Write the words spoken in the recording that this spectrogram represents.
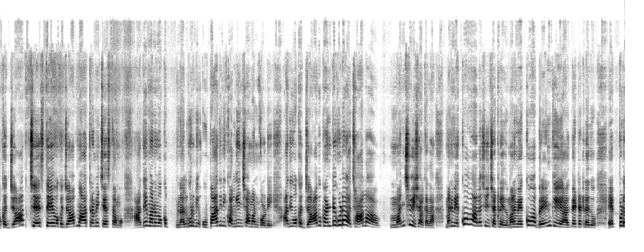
ఒక జాబ్ చేస్తే ఒక జాబ్ మాత్రమే చేస్తాము. అదే మనం ఒక నలుగురిని ఉపాధిని కలిగించామనుకోండి అది ఒక జాబ్ కంటే కూడా చాలా మంచి విషయాలు కదా. మనం ఎక్కువగా ఆలోచించట్లేదు. మనం ఎక్కువగా బ్రెయిన్కి అది పెట్టట్లేదు. ఎప్పుడు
